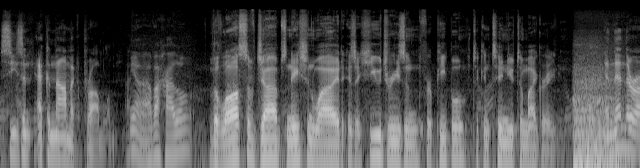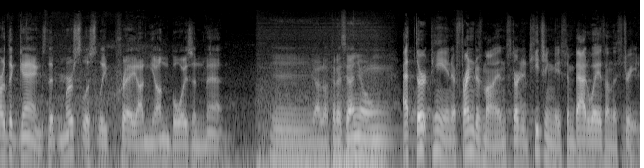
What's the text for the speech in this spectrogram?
sees an economic problem. Ha bajado The loss of jobs nationwide is a huge reason for people to continue to migrate. And then there are the gangs that mercilessly prey on young boys and men. Y a los 13 años un At 13, a friend of mine started teaching me some bad ways on the street.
